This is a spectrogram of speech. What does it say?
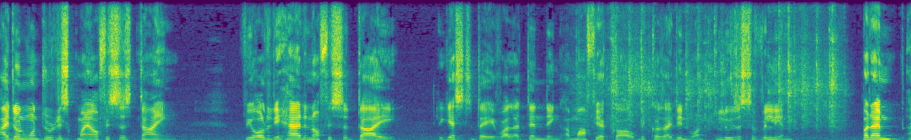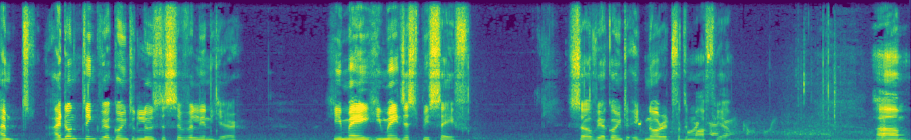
I don't want to risk my officers dying. We already had an officer die yesterday while attending a mafia call because I didn't want to lose a civilian. But I'm I'm I don't think we're going to lose the civilian here. He may he may just be safe. So we are going to ignore it for the mafia. Um,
